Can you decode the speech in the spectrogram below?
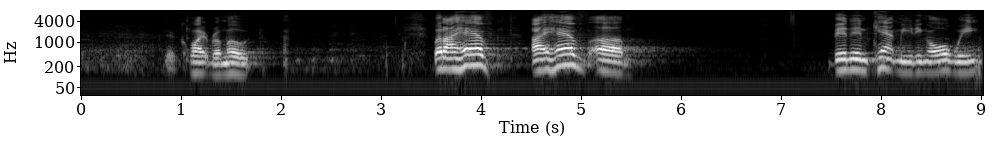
They're quite remote. but I have, I have uh, been in camp meeting all week,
